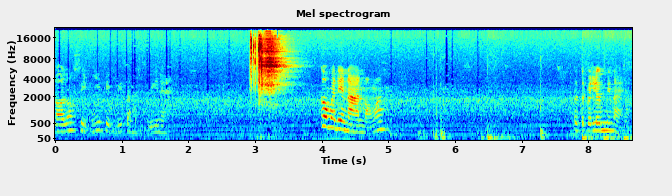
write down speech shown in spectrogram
รอต้องสิบยี่สิบวิสามสิบวิเนี่ย ก็ไม่ได้นานหรอกมั้งเราจะไปเริ่มที่ไหนอะ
